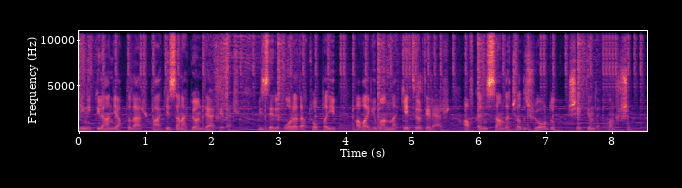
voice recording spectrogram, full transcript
yeni plan yaptılar, Pakistan'a gönderdiler. Bizleri orada toplayıp havalimanına getirdiler. Afganistan'da çalışıyorduk şeklinde konuştu.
